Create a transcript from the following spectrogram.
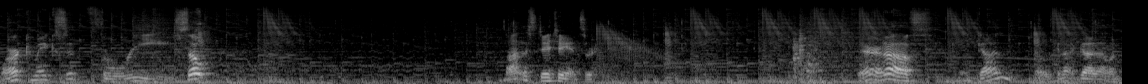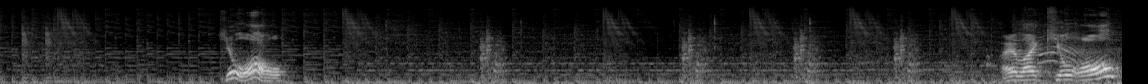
Mark makes it three. So, not a state answer. Fair enough. A gun? No, we cannot gun that one. Kill all? I like kill all?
